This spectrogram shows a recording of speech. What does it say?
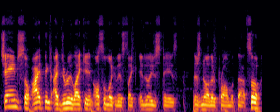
change. So I think I do really like it. And also look at this, like it really just stays. There's no other problem with that. So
